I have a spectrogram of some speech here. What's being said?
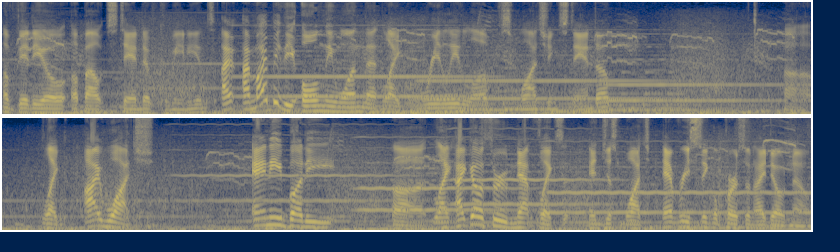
a video about stand-up comedians. I, I might be the only one that like really loves watching stand-up. Uh, like I watch anybody uh, like I go through Netflix and just watch every single person I don't know.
